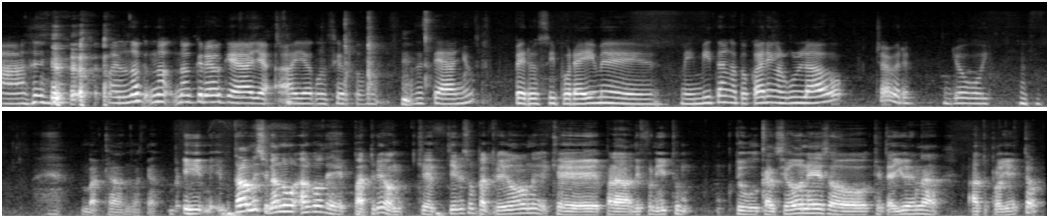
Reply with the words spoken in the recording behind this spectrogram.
Ah, bueno, no, no, no, creo que haya, haya conciertos este año, pero si por ahí me, me invitan a tocar en algún lado, chévere, yo voy. Bacán, bacán. Y estaba mencionando algo de Patreon, que tienes un Patreon que para difundir tus tu canciones o que te ayuden a, a tu proyecto.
